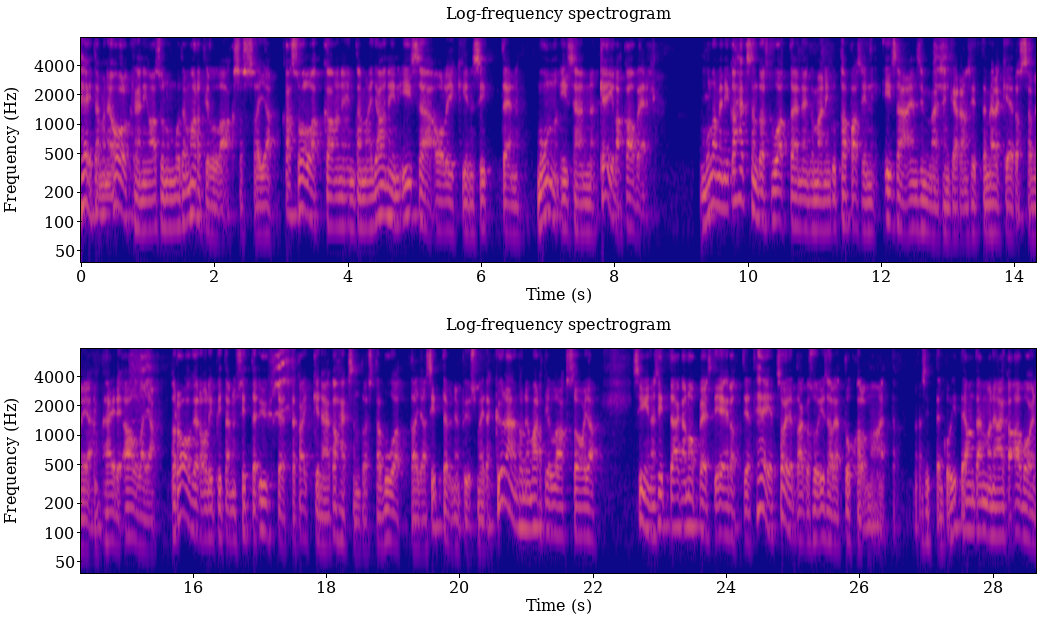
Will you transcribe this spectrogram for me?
hei, tämmöinen Olgren on asunut muuten Martinlaaksossa ja kas ollakaan, niin tämä Janin isä olikin sitten mun isän keilakaveri. Mulla meni 18 vuotta ennen kuin mä niin kuin tapasin isää ensimmäisen kerran sitten melkein tuossa meidän häiden alla. Ja Roger oli pitänyt sitten yhteyttä kaikki nämä 18 vuotta ja sitten ne pyysi meitä kylään tuonne Martinlaaksoon ja siinä sitten aika nopeasti ehdotti, että hei, että soitetaanko sun isälle Tukholmaan. Että ja sitten kun itse on tämmöinen aika avoin,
